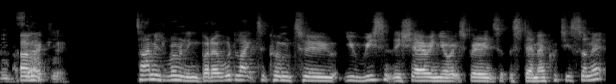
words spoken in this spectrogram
Um, exactly. Um, time is running, but I would like to come to you recently sharing your experience at the STEM Equity Summit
